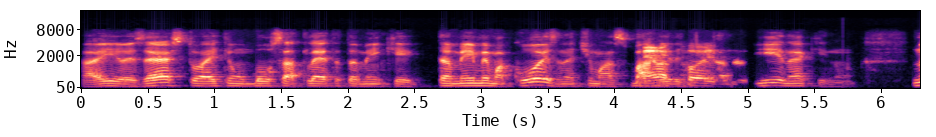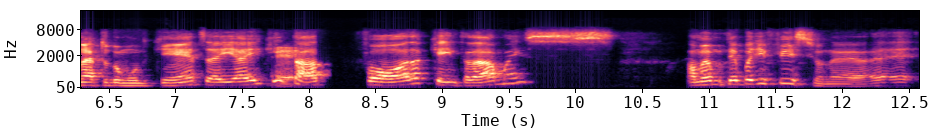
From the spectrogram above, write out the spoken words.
Aí o Exército, aí tem um Bolsa Atleta também, que também é a mesma coisa, né? Tinha umas barreiras ali, né? Que não, não é todo mundo que entra, e aí quem é. tá fora quer entrar, mas ao mesmo tempo é difícil, né? É, é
